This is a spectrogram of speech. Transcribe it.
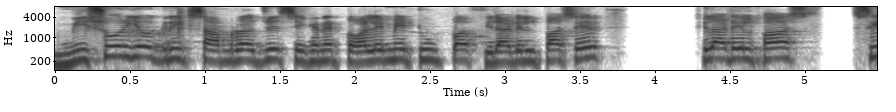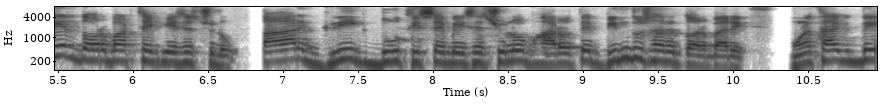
মিশরীয় গ্রিক সাম্রাজ্য, সেখানে টলেমে টু বা ফিলাডেলফাসের ফিলাডেলফাস সের দরবার থেকে এসেছিল। তার গ্রিক দূত হিসেবে এসেছিল ভারতে বিন্দুসারের দরবারে। মনে থাকবে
